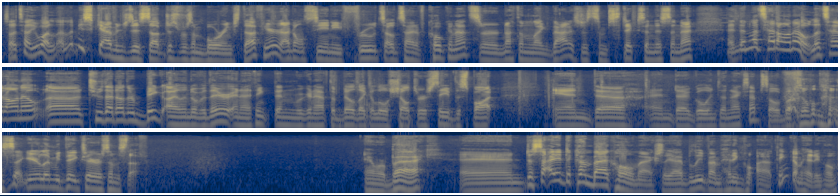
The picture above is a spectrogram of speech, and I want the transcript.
So I'll tell you what, let, let, me scavenge this up just for some boring stuff here. I don't see any fruits outside of coconuts or nothing like that. It's just some sticks and this and that. And then let's head on out. Let's head on out uh, to that other big island over there. And I think then we're going to have to build like a little shelter, save the spot, and uh, and uh, go into the next episode. But hold on a second here. Let me take care of some stuff. And we're back and decided to come back home. Actually, I believe I'm heading. home. I think I'm heading home.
